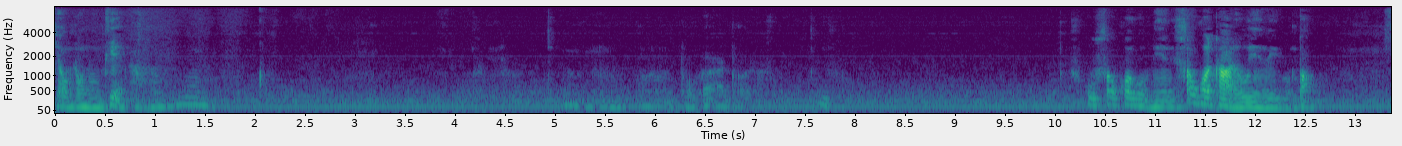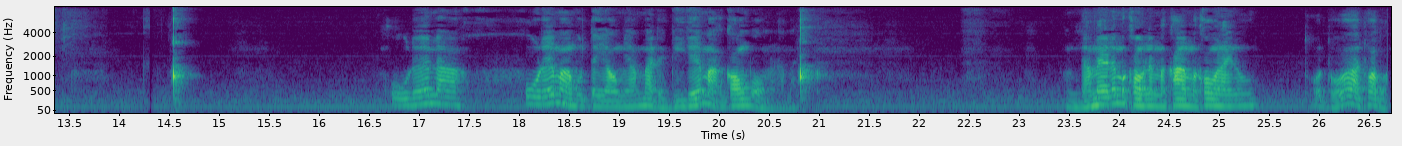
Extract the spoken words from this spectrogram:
ကြောင်တုံတုံဖြစ်တာတော့ကတော့ဦးစောက်ကွက်ကိုမြင်စောက်ကွက်ထားလို့ရင်လေးကိုပေါ့ဟိုထဲမှာဟိုထဲမှာမူတရားများမှတ်တယ်ဒီထဲမှာအကောင်းပေါ်မှာလားမနာမည်လည်းမခေါင်းနဲ့မခါမခေါင်းနိုင်တော့တော့တော့ထွက်သွား နှစ်ယောင်ကွာစပ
